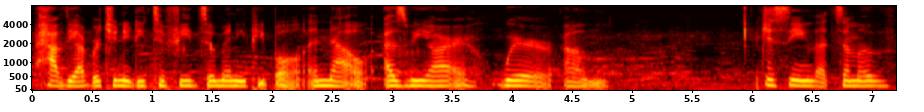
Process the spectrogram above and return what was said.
have the opportunity to feed so many people. And now, as we are, we're um, just seeing that some of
